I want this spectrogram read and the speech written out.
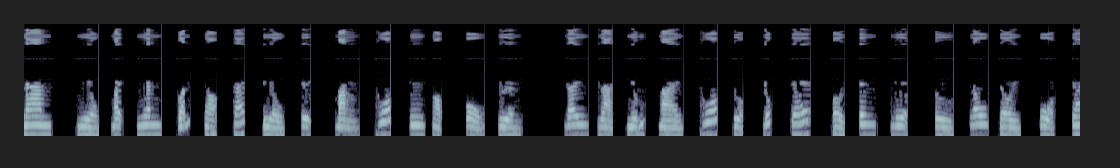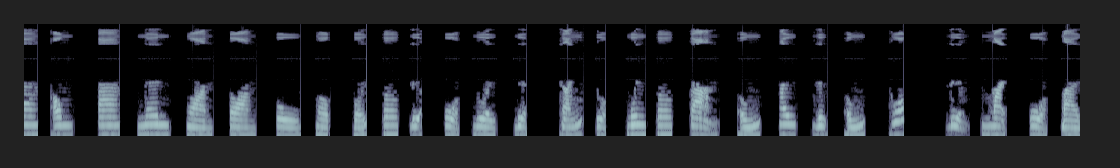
Nam, nhiều bệnh nhân vẫn chọn cách điều trị bằng thuốc y học cổ truyền. Đây là những bài thuốc được đúc kết ở kinh nghiệm từ lâu đời của cha ông ta nên hoàn toàn phù hợp với cơ địa của người Việt, tránh được nguy cơ phản ứng hay dị ứng thuốc. Điểm mạnh của bài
